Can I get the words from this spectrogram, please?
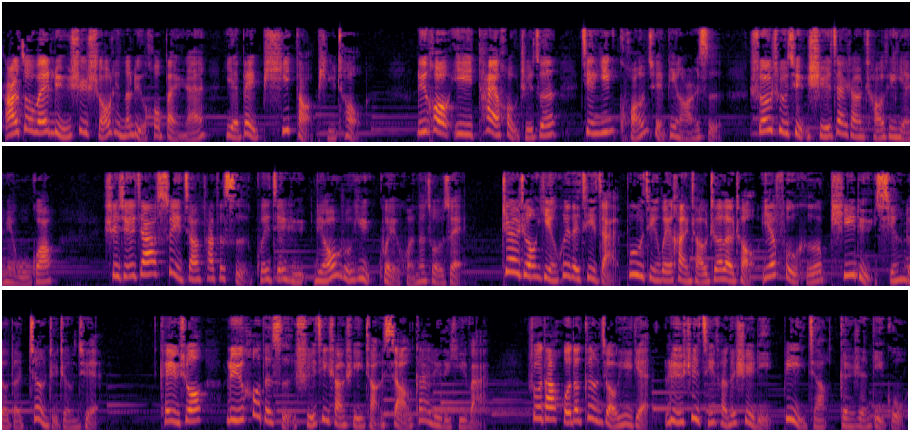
而作为吕氏首领的吕后本人也被批倒批臭。吕后以太后之尊，竟因狂犬病而死，说出去实在让朝廷颜面无光。史学家遂将他的死归结于刘如玉鬼魂的作祟。这种隐晦的记载不仅为汉朝遮了丑，也符合批吕行刘的政治正确。可以说，吕后的死实际上是一场小概率的意外。若她活得更久一点，吕氏集团的势力必将根深蒂固。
